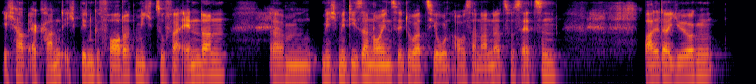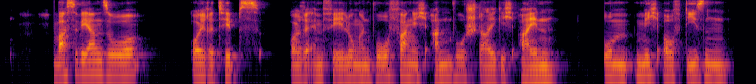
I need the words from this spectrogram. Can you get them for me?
Ich habe erkannt, ich bin gefordert, mich zu verändern, ähm, mich mit dieser neuen Situation auseinanderzusetzen. Walter Jürgen, was wären so eure Tipps, eure Empfehlungen? Wo fange ich an? Wo steige ich ein, um mich auf diesen,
